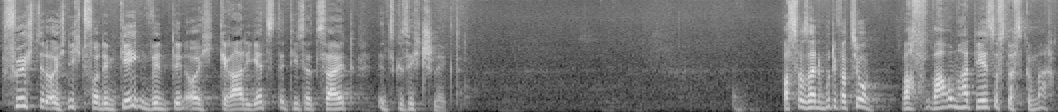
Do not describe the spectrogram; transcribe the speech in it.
fürchtet euch nicht vor dem Gegenwind, den euch gerade jetzt in dieser Zeit ins Gesicht schlägt. Was war seine Motivation? Warum hat Jesus das gemacht?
